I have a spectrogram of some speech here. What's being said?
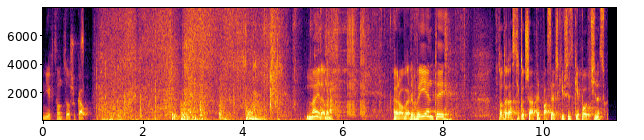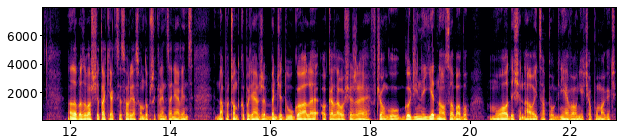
niechcący oszukało. No i dobra. Rower wyjęty. To teraz tylko trzeba te paseczki wszystkie podcinać. No dobra, zobaczcie, takie akcesoria są do przykręcenia, więc na początku powiedziałem, że będzie długo, ale okazało się, że w ciągu godziny jedna osoba, bo młody się na ojca pogniewał, nie chciał pomagać,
